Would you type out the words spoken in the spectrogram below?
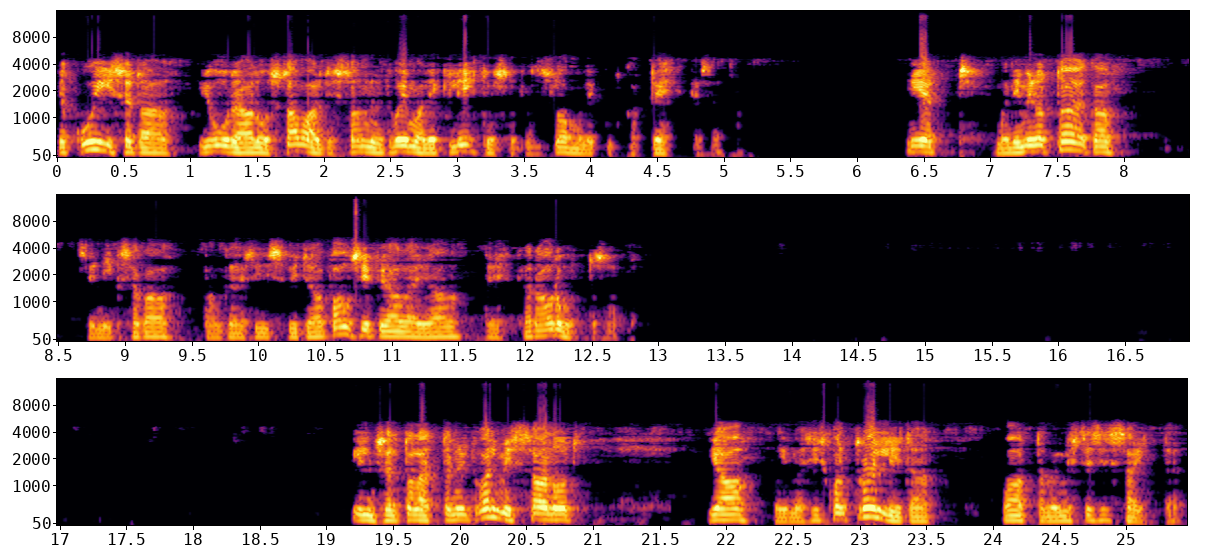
ja kui seda juurealust avaldist on nüüd võimalik lihtsustada, siis loomulikult ka tehke seda. Nii et mõni minut aega, seniks aga pange siis video pausi peale ja tehke ära arvutused. ilmselt olete nüüd valmis saanud ja võime siis kontrollida. vaatame, mis te siis saite.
